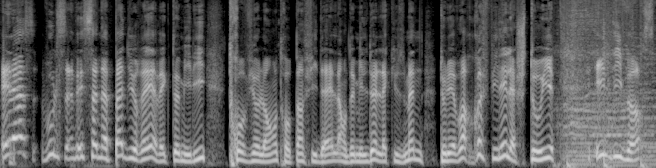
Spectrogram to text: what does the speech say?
Hélas, vous le savez, ça n'a pas duré avec Tommy Lee, trop violent, trop infidèle. En 2002, elle l'accuse même de lui avoir refilé la ch'touille. Il divorce.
